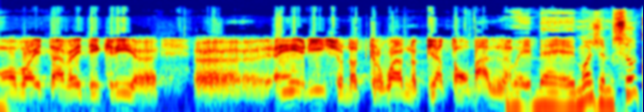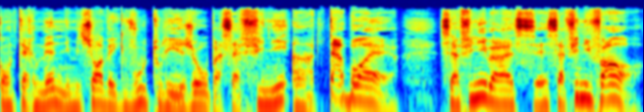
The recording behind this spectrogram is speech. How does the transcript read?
on va être avec des cris euh, euh, un riz sur notre croix, notre pierre tombale. Oui, ben moi j'aime ça qu'on termine l'émission avec vous tous les jours parce que ça finit en taboire. Ça finit ben, ça finit fort.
